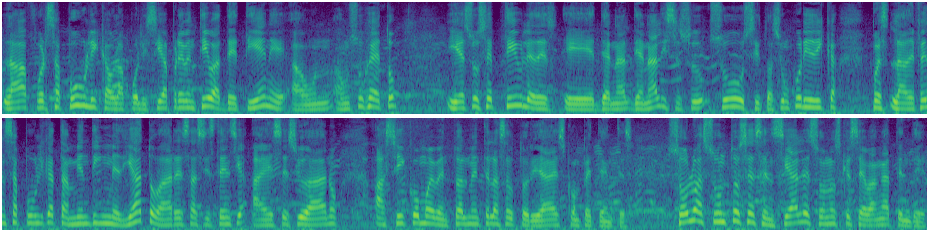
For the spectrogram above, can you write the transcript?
la fuerza pública o la policía preventiva detiene a un, a un sujeto, y es susceptible de, eh, de, análisis su, su, situación jurídica, pues la defensa pública también de inmediato va a dar esa asistencia a ese ciudadano, así como eventualmente las autoridades competentes. Solo asuntos esenciales son los que se van a atender.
